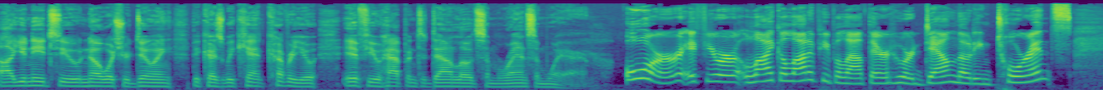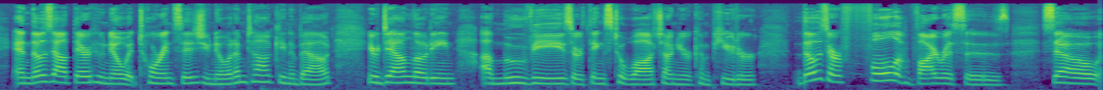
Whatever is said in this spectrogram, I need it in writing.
Uh, you need to know what you're doing because we can't cover you if you happen to download some ransomware. Or if you're like a lot of people out there who are downloading torrents, and those out there who know what torrents is, you know what I'm talking about. You're downloading uh, movies or things to watch on your computer. Those are full of viruses. So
